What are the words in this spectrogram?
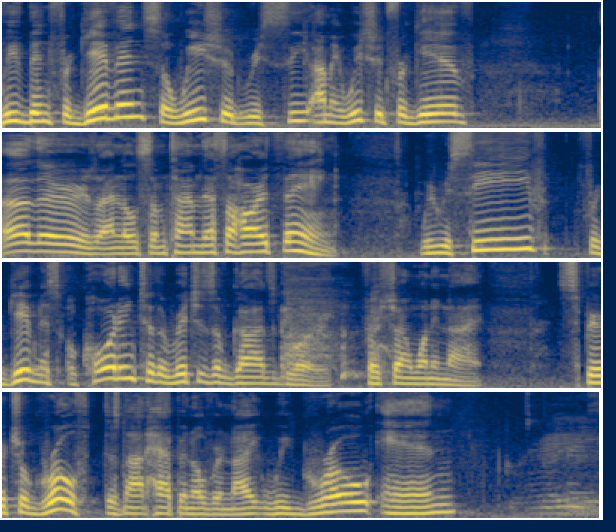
We've been forgiven, so we should receive, I mean, we should forgive others. I know sometimes that's a hard thing. We receive forgiveness according to the riches of God's glory. 1 John 1 and 9. Spiritual growth does not happen overnight. We grow in grace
